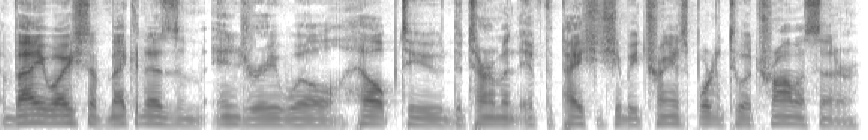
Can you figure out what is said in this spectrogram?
Evaluation of mechanism of injury will help to determine if the patient should be transported to a trauma center.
